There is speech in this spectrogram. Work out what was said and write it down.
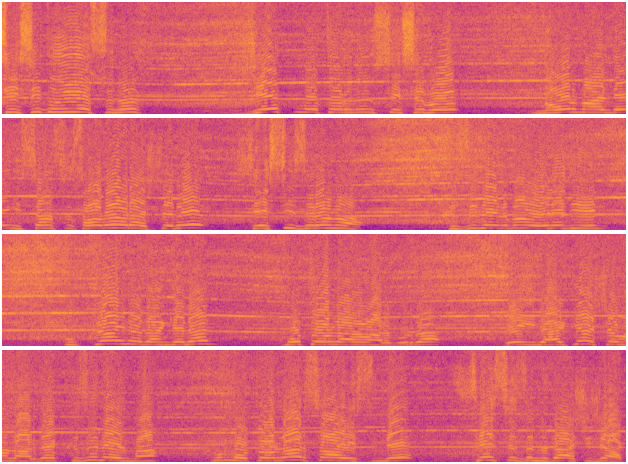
Sesi duyuyorsunuz. Jet motorunun sesi bu. Normalde insansız hava araçları sessizdir ama Kızıl öyle değil. Ukrayna'dan gelen motorlar var burada. Ve ileriki aşamalarda Kızıl bu motorlar sayesinde ses hızını da aşacak.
